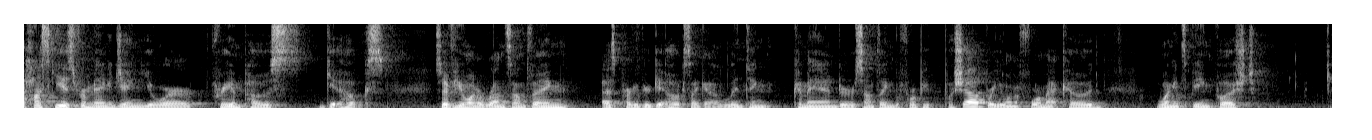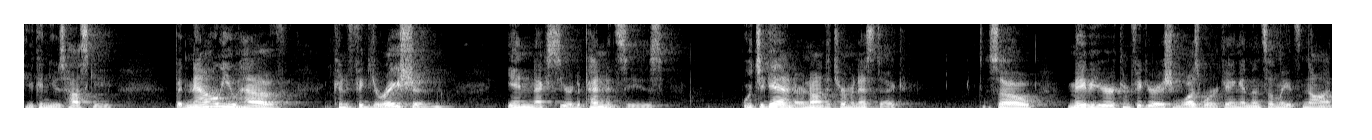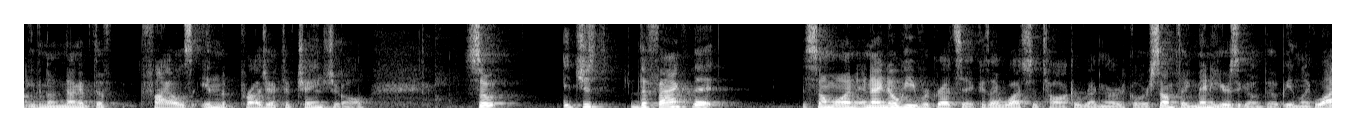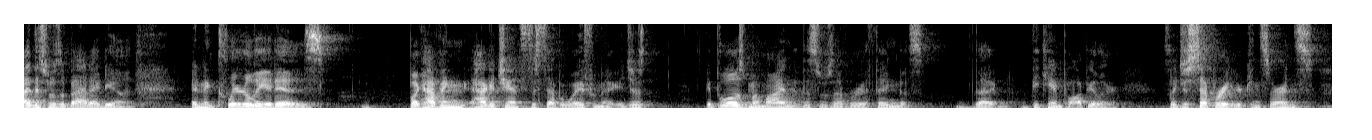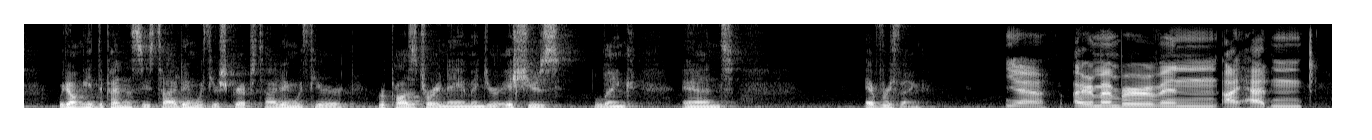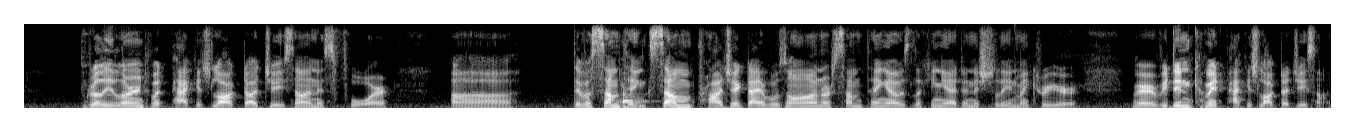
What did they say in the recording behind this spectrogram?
Husky is for managing your pre and post Git hooks. So if you want to run something as part of your Git hooks, like a linting command or something before people push up, or you want to format code when it's being pushed, you can use Husky. But now you have configuration in next to your dependencies, which again are non-deterministic. So maybe your configuration was working and then suddenly it's not, even though none of the files in the project have changed at all. So it just, the fact that someone, and I know he regrets it because I watched a talk or read an article or something many years ago about being like, why this was a bad idea. And then clearly it is. But having had a chance to step away from it, it just, it blows my mind that this was ever a thing that's, that became popular. It's like, just separate your concerns. We don't need dependencies tied in with your scripts, tied in with your repository name and your issues link and everything. yeah. I remember when I hadn't really learned what packagelock.json is for. Uh, there was something, some project I was on or something I was looking at initially in my career where we didn't commit packagelock.json.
